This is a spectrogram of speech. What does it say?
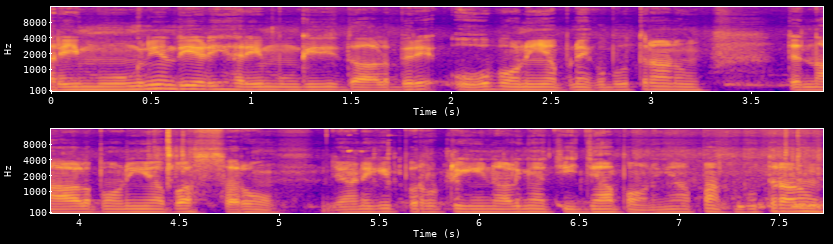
ਹਰੀ ਮੂੰਗ ਨਹੀਂ ਹੁੰਦੀ ਜਿਹੜੀ, ਹਰੀ ਮੂੰਗੀ ਦੀ ਦਾਲ ਵੀਰੇ, ਉਹ ਪਾਉਣੀ ਆਪਣੇ ਕਬੂਤਰਾਂ ਨੂੰ, ਤੇ ਨਾਲ ਪਾਉਣੀ ਆ ਆਪਾਂ ਸਰੋਂ, ਯਾਨੀ ਕਿ ਪ੍ਰੋਟੀਨ ਵਾਲੀਆਂ ਚੀਜ਼ਾਂ ਪਾਉਣੀਆਂ ਆਪਾਂ ਕਬੂਤਰਾਂ ਨੂੰ।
